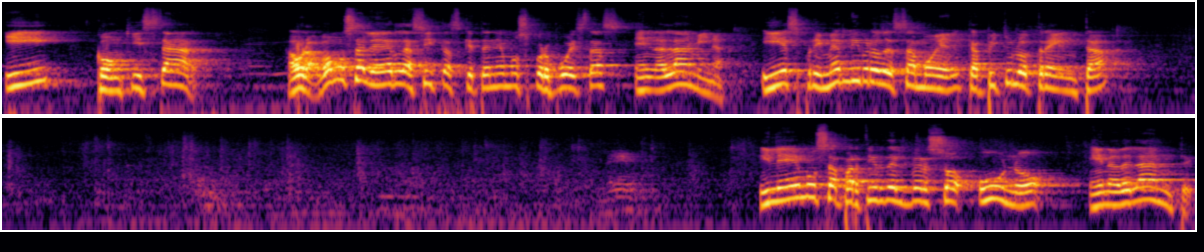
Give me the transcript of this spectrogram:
y conquistar. Ahora, vamos a leer las citas que tenemos propuestas en la lámina. Y es primer libro de Samuel, capítulo 30. Y leemos a partir del verso 1 en adelante.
